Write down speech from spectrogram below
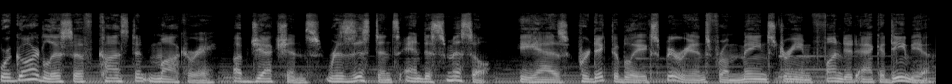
Regardless of constant mockery, objections, resistance, and dismissal he has predictably experienced from mainstream funded academia,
